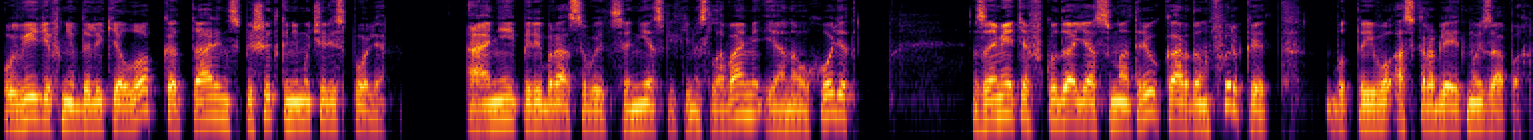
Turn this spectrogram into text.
Увидев невдалеке Локка, Тарин спешит к нему через поле. Они перебрасываются несколькими словами, и она уходит. Заметив, куда я смотрю, Кардон фыркает, будто его оскорбляет мой запах.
